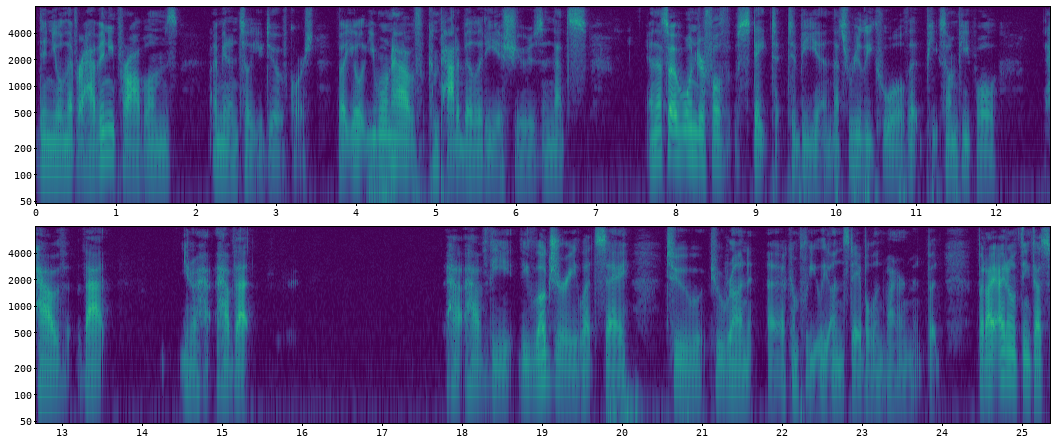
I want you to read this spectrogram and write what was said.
then you'll never have any problems. I mean, until you do, of course. But you'll you won't have compatibility issues, and that's and that's a wonderful state to, to be in. That's really cool that pe- some people have that, you know, ha- have that ha- have the the luxury, let's say, to to run a completely unstable environment. But but I, I don't think that's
